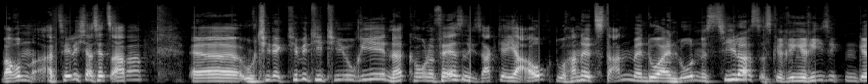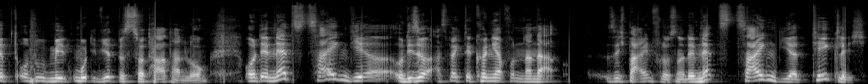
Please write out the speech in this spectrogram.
Warum erzähle ich das jetzt aber? Äh, Routine Activity Theorie, ne, Cone Felsen, die sagt dir ja auch, du handelst dann, wenn du ein lohnendes Ziel hast, es geringe Risiken gibt und du motiviert bist zur Tathandlung. Und im Netz zeigen dir, und diese Aspekte können ja voneinander sich beeinflussen. Und im Netz zeigen dir täglich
